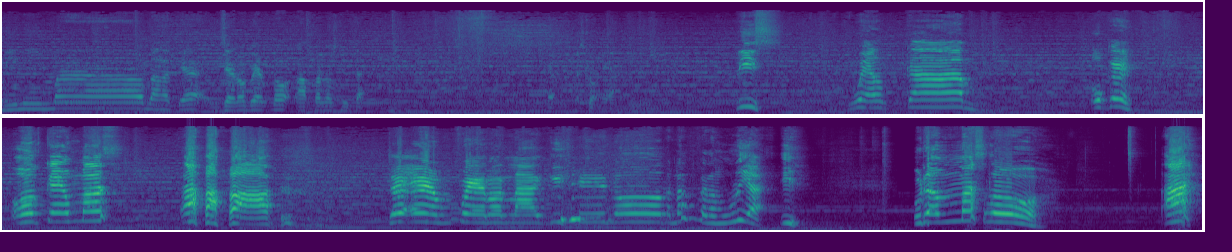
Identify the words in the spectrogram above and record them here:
minimal banget ya Zeroberto 800 juta. Ya let's go. Ya. Please welcome. Oke. Okay. oke okay, emas CM Veron lagi. No kenapa Veron mulu ya? Ih udah emas loh. Ah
